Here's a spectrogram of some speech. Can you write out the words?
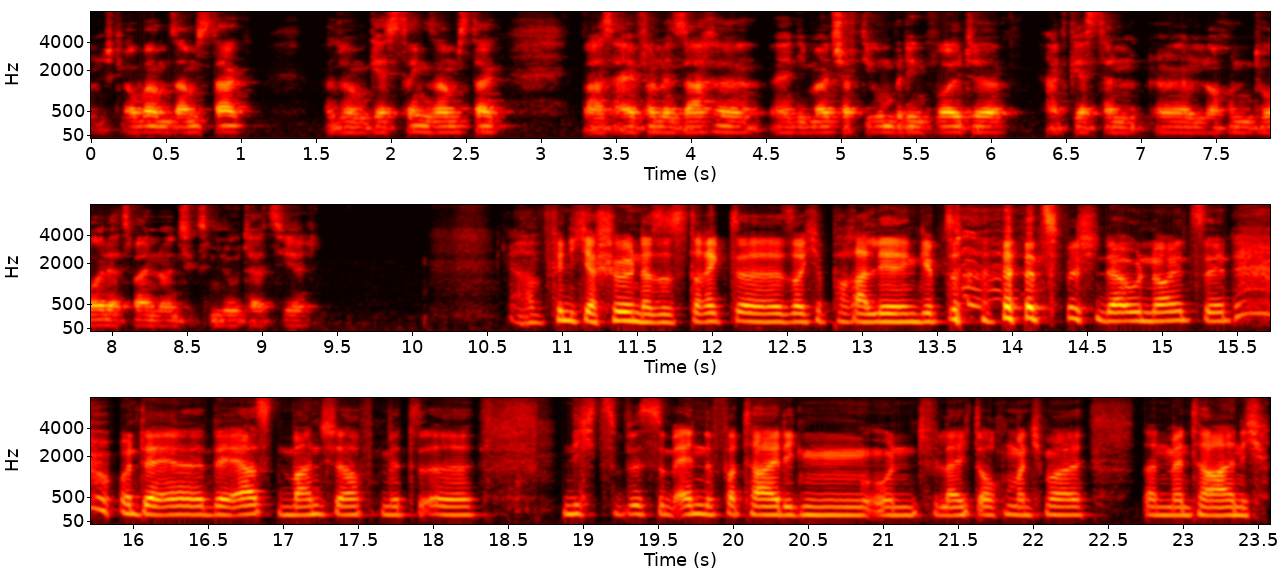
Und ich glaube, am Samstag, also am gestrigen Samstag, war es einfach eine Sache. Äh, die Mannschaft, die unbedingt wollte, hat gestern äh, noch ein Tor in der 92. Minute erzielt. Ja, finde ich ja schön, dass es direkt äh, solche Parallelen gibt zwischen der U19 und der, der ersten Mannschaft mit äh, nichts bis zum Ende verteidigen und vielleicht auch manchmal dann mental nicht,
